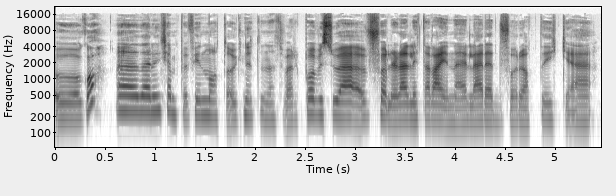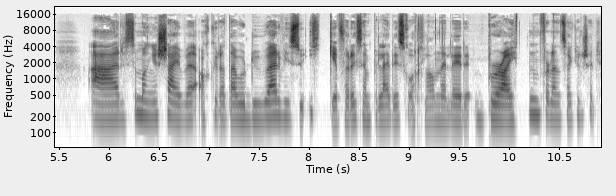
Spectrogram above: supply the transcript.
og gå. Det er en kjempefin måte å knytte nettverk på hvis du er, føler deg litt aleine eller er redd for at det ikke er så mange skeive akkurat der hvor du er, hvis du ikke f.eks. er i Skottland eller Brighton, for den saks skyld.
